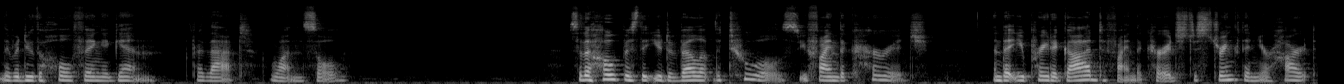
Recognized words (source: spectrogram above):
They would do the whole thing again for that one soul. So the hope is that you develop the tools, you find the courage, and that you pray to God to find the courage to strengthen your heart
